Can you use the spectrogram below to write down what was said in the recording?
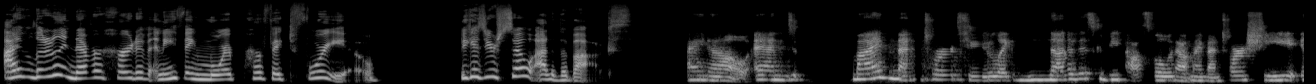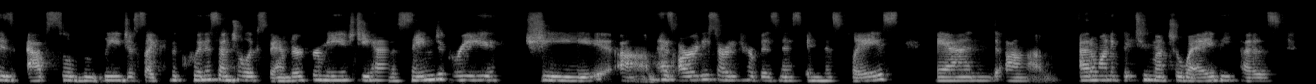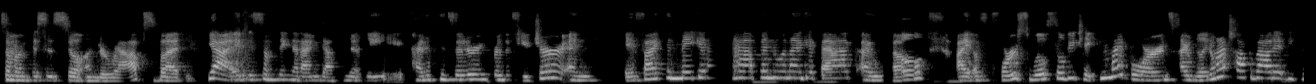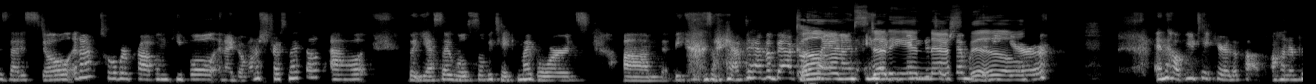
I've literally never heard of anything more perfect for you because you're so out of the box. I know. And my mentor, too, like none of this could be possible without my mentor. She is absolutely just like the quintessential expander for me. She has the same degree. She um, has already started her business in this place. And um, I don't want to give too much away because some of this is still under wraps. But yeah, it is something that I'm definitely kind of considering for the future. And if I can make it happen when I get back, I will. I, of course, will still be taking my boards. I really don't want to talk about it because that is still an October problem, people, and I don't want to stress myself out. But yes, I will still be taking my boards um, because I have to have a backup Come plan. Study in Nashville and help you take care of the pup 100%.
